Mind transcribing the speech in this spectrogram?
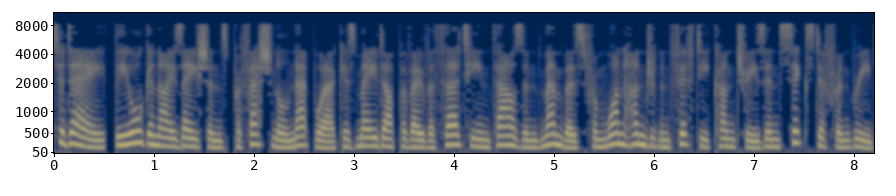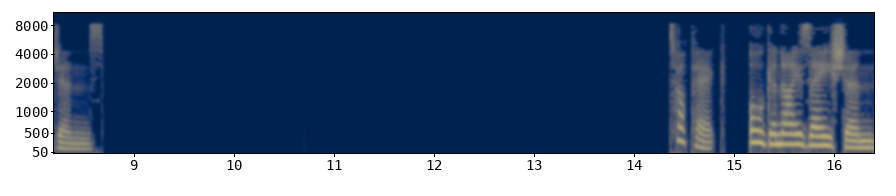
Today, the organization's professional network is made up of over 13,000 members from 150 countries in six different regions. Organization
